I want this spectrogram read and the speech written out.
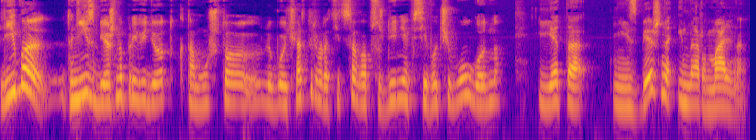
Либо это неизбежно приведет к тому, что любой чат превратится в обсуждение всего чего угодно. И это неизбежно и нормально.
